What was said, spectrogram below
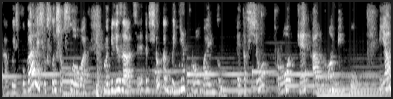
как бы испугались, услышав слово мобилизация. Это все как бы не про войну, это все про экономику. Я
